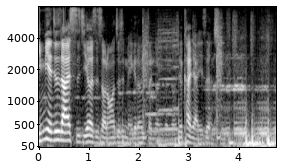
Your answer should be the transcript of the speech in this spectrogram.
一面就是大概十几二十首，然后就是每个都一分钟一分钟，就看起来也是很舒服。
